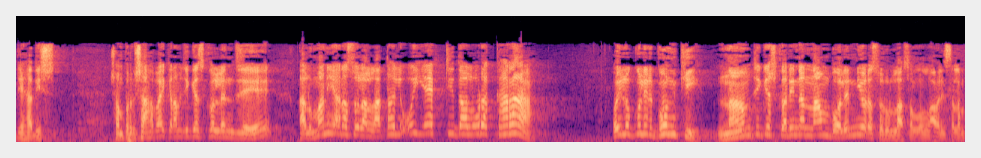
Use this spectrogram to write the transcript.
যে হাদিস সম্পর্কে সাহাবাই কেরাম জিজ্ঞেস করলেন যে আলু মানিয়া রাসুল আল্লাহ তাহলে ওই একটি দল ওরা কারা? ওই লোকগুলির গুণ কি? নাম জিজ্ঞেস করি না, নাম বলেননি রসুল্লাহ সাল্লাহ সাল্লাম।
